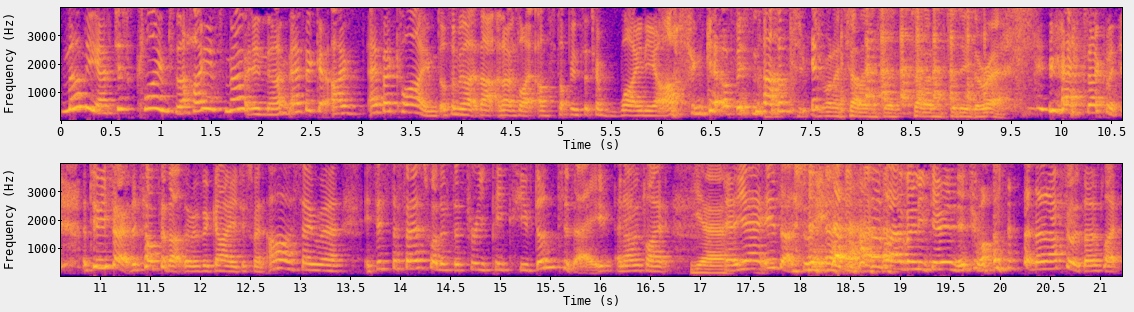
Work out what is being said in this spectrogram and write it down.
"Mummy, I've just climbed the highest mountain I've ever go- I've ever climbed," or something like that. And I was like, "I'll stop being such a whiny ass and get up this mountain." do you want to tell him to tell him to do the rest? yeah, exactly. And to be fair, at the top of that, there was a guy who just went, "Oh, so uh, is this the first one of the three peaks you've done today?" And I was like, Yeah. "Yeah, yeah, it is actually." I was like, "I'm only doing this one." And then afterwards, I was like,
